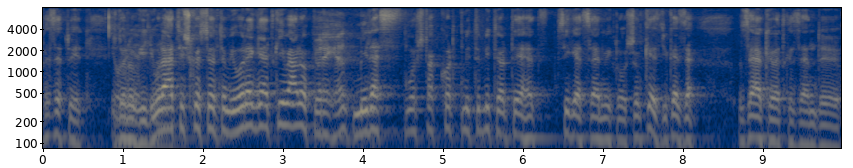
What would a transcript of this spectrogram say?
vezetőjét, és Dorogi Gyurát is köszöntöm. Jó reggelt kívánok! Jó reggelt! Mi lesz most akkor, mi, mi történhet Sziget Miklóson? Kezdjük ezzel az elkövetkezendő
